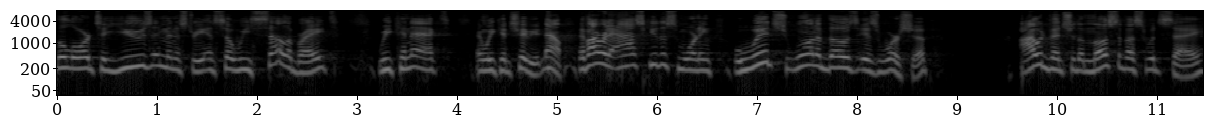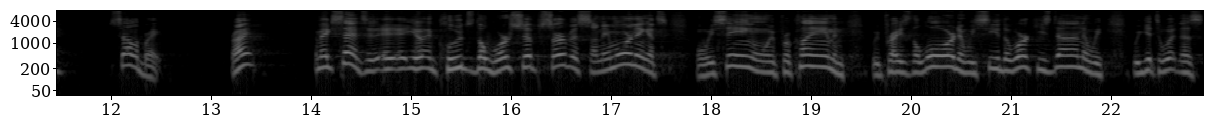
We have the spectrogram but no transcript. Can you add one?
the Lord to use in ministry. And so we celebrate – we connect, and we contribute. Now, if I were to ask you this morning, which one of those is worship, I would venture that most of us would say celebrate, right? It makes sense. It, it, it, includes the worship service Sunday morning. It's when we sing, and we proclaim, and we praise the Lord, and we see the work He's done, and we, we get to witness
